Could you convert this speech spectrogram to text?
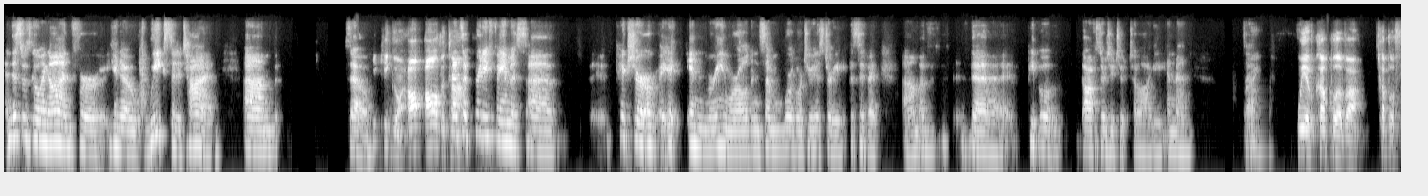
And this was going on for, you know, weeks at a time. Um, so keep going all, all the time. That's a pretty famous uh, picture in marine world and some World War II history Pacific um, of the people, officers who took Tulagi and men. So. Right. We have a couple of uh, couple of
